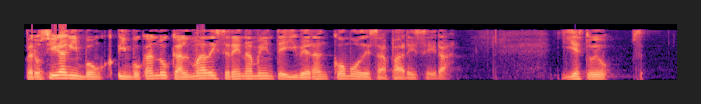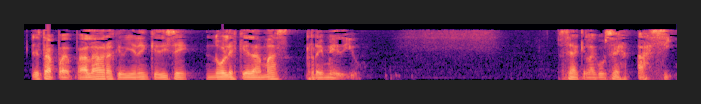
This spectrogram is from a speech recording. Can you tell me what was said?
pero sigan invocando calmada y serenamente y verán cómo desaparecerá. Y esto, esta palabra que vienen que dice, no les queda más remedio. O sea que la cosa es así.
